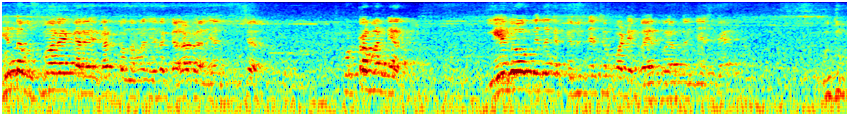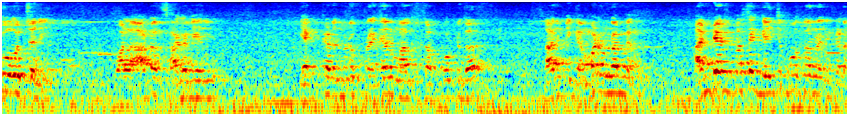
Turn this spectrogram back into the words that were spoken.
నిన్న ఉస్మానియా కాలేజ్ గారు కొంతమంది ఏదో గలాట అని చూశారు. కుట్ర పన్నారు ఏదో విధంగా తెలుగుదేశం పార్టీ భయప్రాంతం చేస్తే గుద్దుకోవచ్చని. వాళ్ళ ఆటలు సాగలేదు. ఎక్కడ కూడా ప్రజలు మాకు సపోర్టుగా సార్ మీకు ఎమ్మడి ఉన్నాం మేము. హండ్రెడ్ పర్సెంట్ గెలిచిపోతున్నారు ఇక్కడ.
